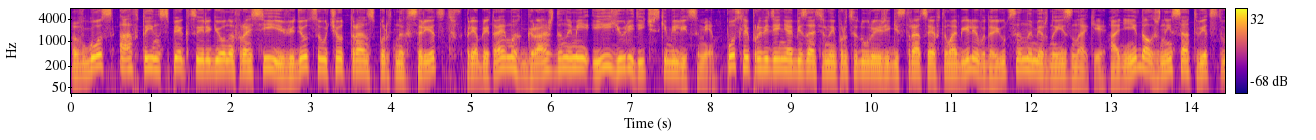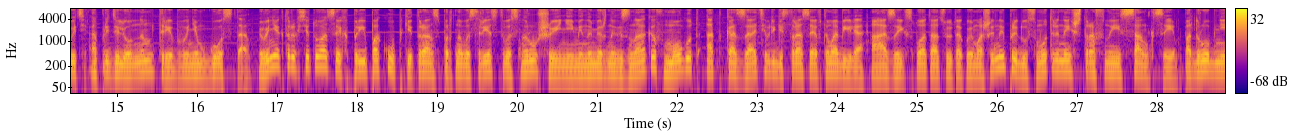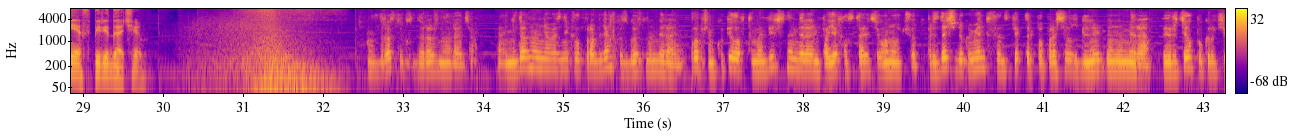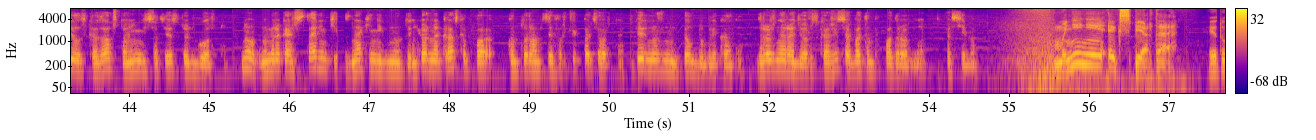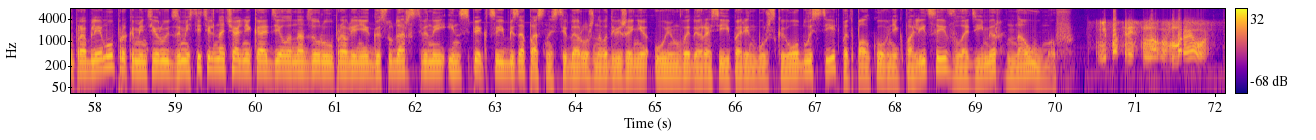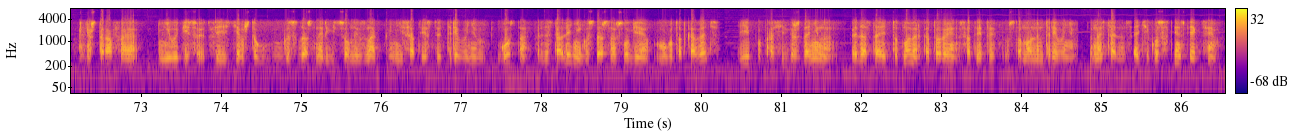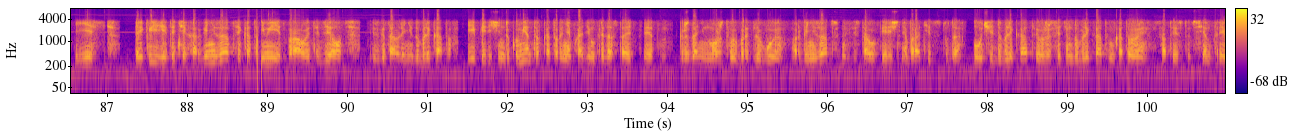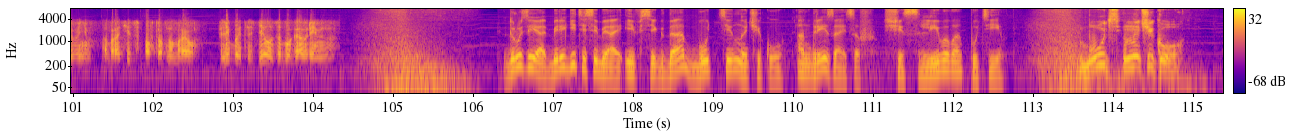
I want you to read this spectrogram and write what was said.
В Госавтоинспекции регионов России ведется учет транспортных средств, приобретаемых гражданами и юридическими лицами. После проведения обязательной процедуры регистрации автомобиля выдаются номерные знаки. Они должны соответствовать определенным требованиям ГОСТа. В некоторых ситуациях при покупке транспортного средства с нарушениями номерных знаков могут отказать в регистрации автомобиля, а за эксплуатацию такой машины предусмотрены штрафные санкции. Подробнее в передаче. Здравствуйте, Дорожное радио. А, недавно у меня возникла проблемка с госномерами. В общем, купил автомобиль с номерами, поехал ставить его на учет. При сдаче документов инспектор попросил взглянуть на номера. Повертел, покрутил и сказал, что они не соответствуют ГОСТу. Ну, номера, конечно, старенькие, знаки не гнутые. Черная краска по контурам цифр чуть потертая. Теперь нужно делать дубликаты. Дорожное радио, расскажите об этом поподробнее. Спасибо. Мнение эксперта. Эту проблему прокомментирует заместитель начальника отдела надзора управления Государственной инспекции безопасности дорожного движения УМВД России по Оренбургской области подполковник полиции Владимир Наумов. Непосредственно в МРЭО штрафы не выписывают в связи с тем, что государственный регистрационный знак не соответствует требованиям ГОСТа. Предоставление государственной услуги могут отказать и попросить гражданина предоставить тот номер, который соответствует установленным требованиям. На официальном сайте госавтоинспекции есть реквизиты тех организаций, которые имеют право это делать, изготовление дубликатов, и перечень документов, которые необходимо предоставить при этом. Гражданин может выбрать любую организацию из того перечня, обратиться туда, получить дубликат, и уже с этим дубликатом, который соответствует всем требованиям, обратиться повторно в МРЭО. Либо это сделать заблаговременно. Друзья, берегите себя и всегда будьте начеку. Андрей Зайцев. Счастливого пути. Будь начеку.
